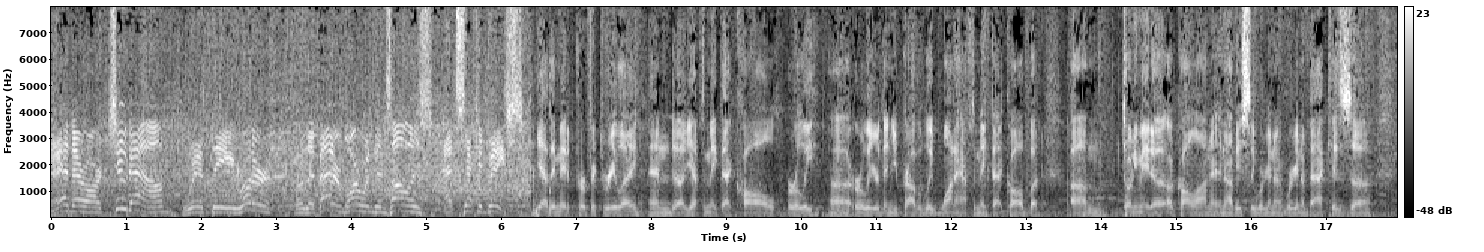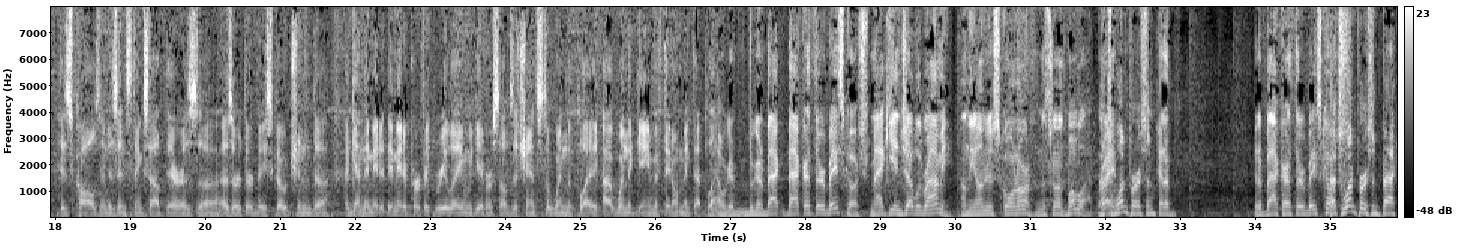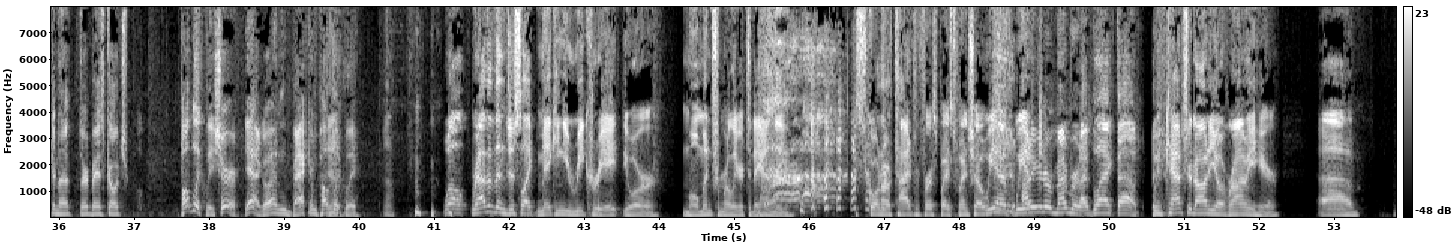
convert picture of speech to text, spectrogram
And there are two down with the runner or the batter, Marwin Gonzalez, at second base. Yeah, they made a perfect relay, and uh, you have to make that call early, uh, earlier than you probably want to have to make that call. But um, Tony made a, a, call on it, and obviously we're gonna we're gonna back his. Uh, his calls and his instincts out there as uh, as our third base coach. And uh, again, they made it they made a perfect relay, and we gave ourselves a chance to win the play, uh, win the game if they don't make that play. Yeah, we're gonna, back back our third base coach, Mackey and Judd with Rami on the on Score North and the Score North mobile app. Right? That's one person. Got to got to back our third base coach. That's one person backing the third base coach. Publicly, sure. Yeah, go ahead and back him publicly. Yeah. Yeah. well, rather than just like making you recreate your moment from earlier today on the Score North tied for first place twin show. We have we I have, don't even remember it. I blacked out. We've captured audio of Rami here. Uh,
